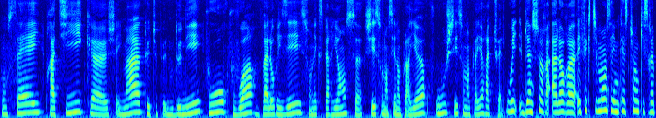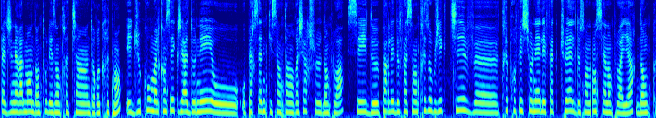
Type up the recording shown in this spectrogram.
conseil pratique, euh, Shaima, que tu peux nous donner pour pouvoir valoriser son expérience chez son ancien employeur ou chez son employeur actuel? Oui, bien sûr. Alors euh, effectivement, c'est une question qui se répète généralement dans tous les entretiens de recrutement. Et du coup, moi, le conseil que j'ai à donner aux, personnes qui sont en recherche d'emploi, c'est de parler de façon très objective, euh, très professionnelle et factuelle de son ancien employeur. Donc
